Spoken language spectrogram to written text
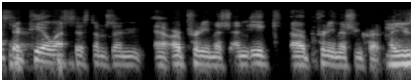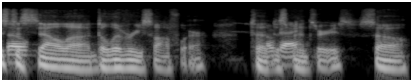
us and pos systems and uh, are pretty mission and e are pretty mission critical I used to sell uh, delivery software to Okay. dispensaries. So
